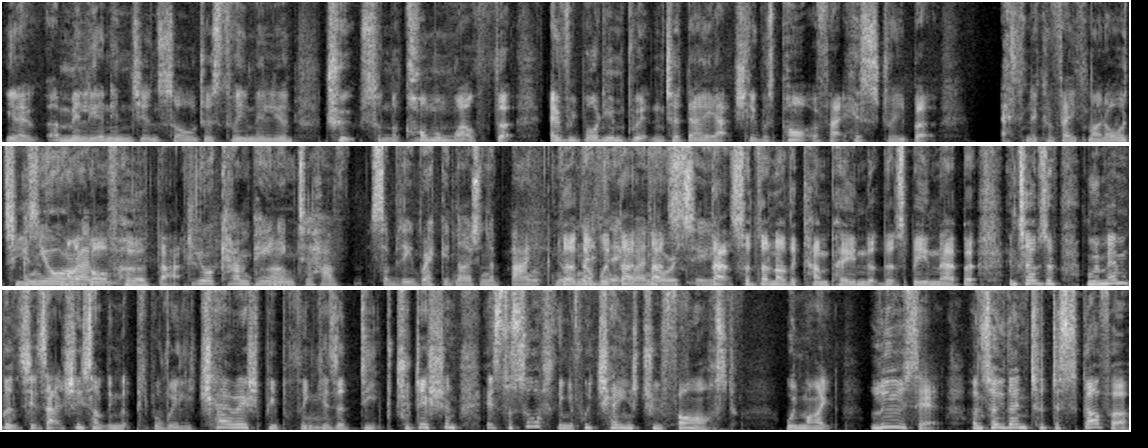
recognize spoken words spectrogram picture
you know, a million Indian soldiers, three million troops from the Commonwealth. That everybody in Britain today actually was part of that history, but ethnic and faith minorities And you're, might not um, have heard that. You're campaigning to have somebody recognised on a bank, not That- an ethnic that- minority. That's, that's another campaign that, that's been there. But in terms of remembrance, it's actually something that people really cherish, people think is a deep tradition. It's the sort of thing, if we change too fast, we might lose it. And so then to discover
